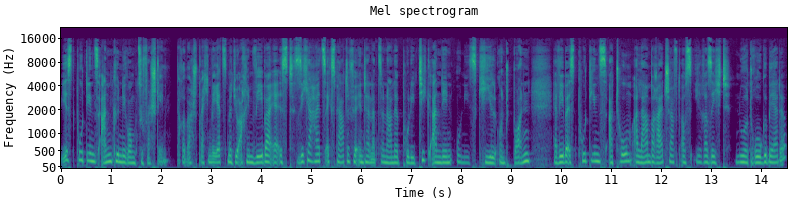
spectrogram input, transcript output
Wie ist Putins Ankündigung zu verstehen? Darüber sprechen wir jetzt mit Joachim Weber. Er ist Sicherheitsexperte für internationale Politik an den Unis Kiel und Bonn. Herr Weber, ist Putins Atomalarmbereitschaft aus Ihrer Sicht nur Drohgebärde?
